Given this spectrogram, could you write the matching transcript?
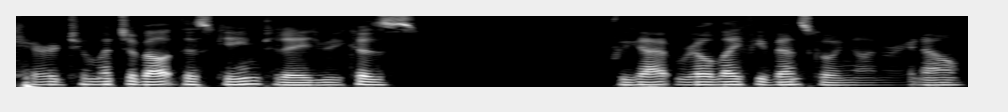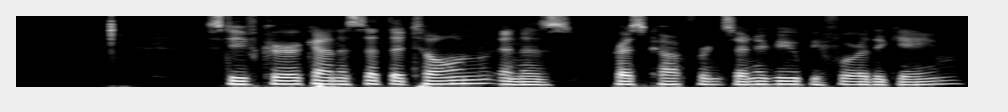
cared too much about this game today because we got real life events going on right now. Steve Kerr kind of set the tone in his press conference interview before the game,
